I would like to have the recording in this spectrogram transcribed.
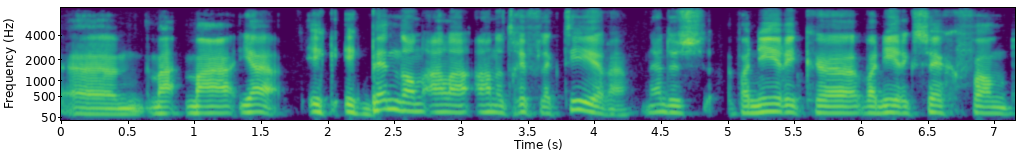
Um, maar, maar ja, ik, ik ben dan aan, aan het reflecteren. Dus wanneer ik, uh, wanneer ik zeg van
